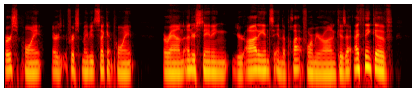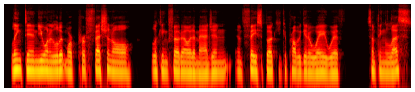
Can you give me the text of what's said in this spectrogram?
first point, or first maybe second point around understanding your audience and the platform you're on? Because I, I think of LinkedIn, you want a little bit more professional looking photo, I'd imagine. And Facebook, you could probably get away with something less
